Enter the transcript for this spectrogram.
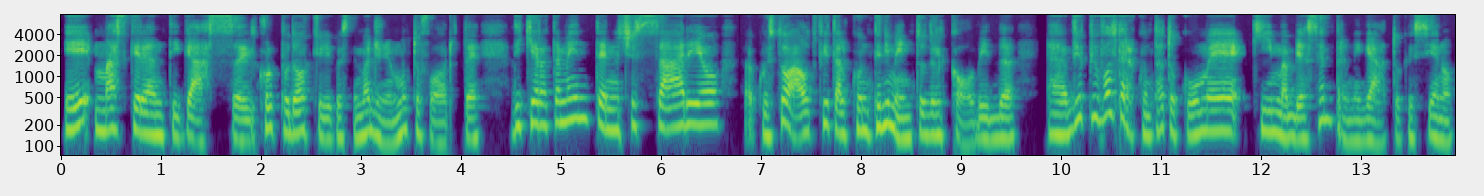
e maschere antigas. Il colpo d'occhio di questa immagine è molto forte. Dichiaratamente necessario eh, questo outfit al contenimento del Covid. Eh, vi ho più volte raccontato come Kim abbia sempre negato che siano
